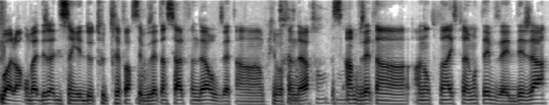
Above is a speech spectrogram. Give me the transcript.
Bon alors, on va déjà distinguer deux trucs très forts. C'est vous êtes un serial funder ou vous êtes un primo funder. vous êtes un, un, entrepreneur expérimenté. Vous avez déjà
